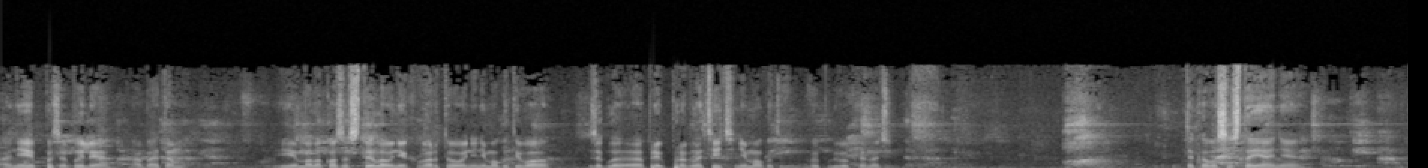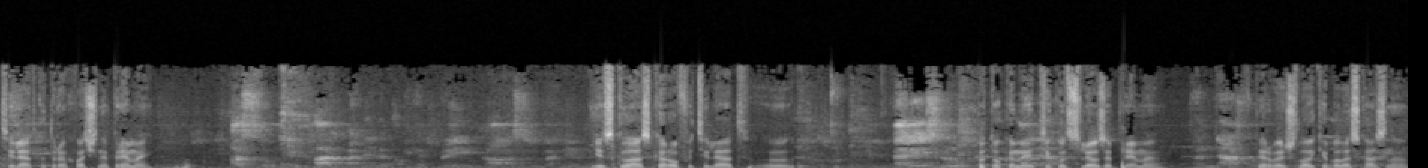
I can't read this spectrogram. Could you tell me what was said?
они позабыли об этом и молоко застыло у них во рту, они не могут его загла- э, проглотить, не могут вып- выплюнуть. Таково состояние телят, которые охвачены прямой. Из глаз коров и телят э, потоками текут слезы прямо. В первой шлоке было сказано,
